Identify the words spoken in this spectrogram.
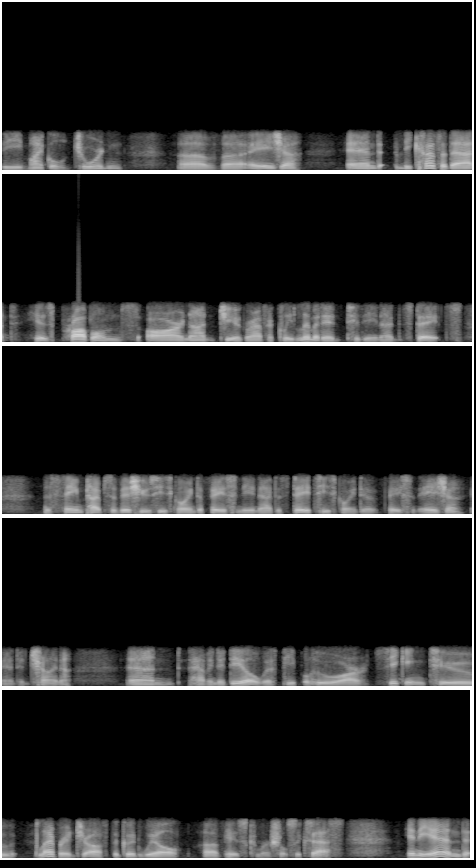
the Michael Jordan of uh, Asia. And because of that, his problems are not geographically limited to the United States. The same types of issues he's going to face in the United States, he's going to face in Asia and in China, and having to deal with people who are seeking to leverage off the goodwill of his commercial success. In the end,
